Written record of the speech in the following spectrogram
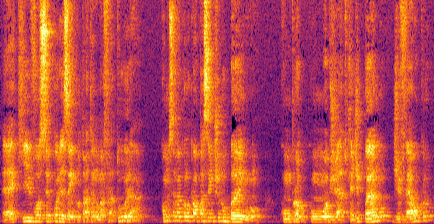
é que você, por exemplo, tratando uma fratura, como você vai colocar o paciente no banho com um, com um objeto que é de pano, de velcro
